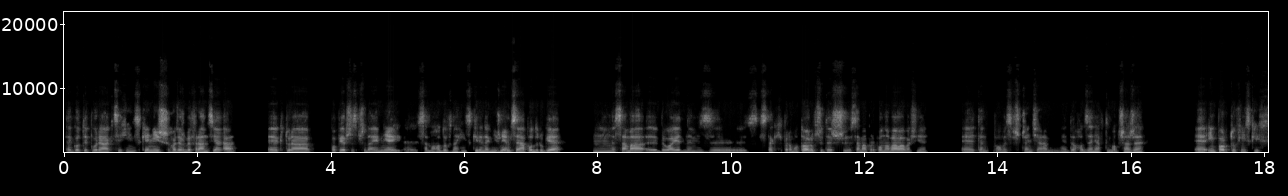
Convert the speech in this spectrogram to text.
tego typu reakcje chińskie niż chociażby Francja, która po pierwsze sprzedaje mniej samochodów na chiński rynek niż Niemcy, a po drugie Mm, sama e, była jednym z, z takich promotorów, czy też sama proponowała właśnie e, ten pomysł wszczęcia dochodzenia w tym obszarze e, importu chińskich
